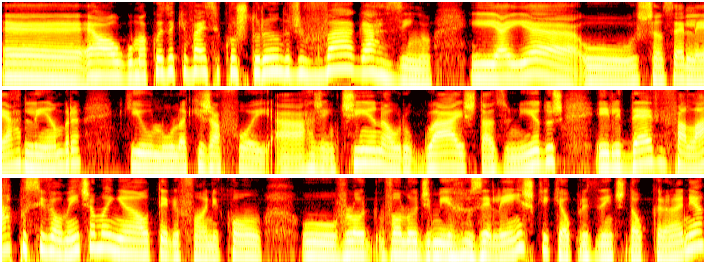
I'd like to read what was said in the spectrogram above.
é, é alguma coisa que vai se costurando devagarzinho. E aí é, o chanceler lembra que o Lula, que já foi à Argentina, Uruguai, Estados Unidos, ele deve falar possivelmente amanhã ao telefone com o Volodymyr Zelensky, que é o presidente da Ucrânia,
